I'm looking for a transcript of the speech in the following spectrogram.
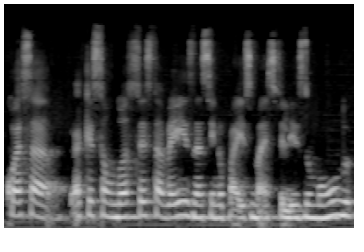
com essa a questão da sexta vez, né, assim, no país mais feliz do mundo,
